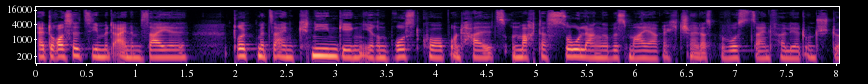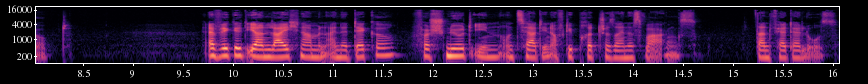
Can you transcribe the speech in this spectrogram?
Er drosselt sie mit einem Seil, drückt mit seinen Knien gegen ihren Brustkorb und Hals und macht das so lange, bis Maya recht schnell das Bewusstsein verliert und stirbt. Er wickelt ihren Leichnam in eine Decke, verschnürt ihn und zerrt ihn auf die Pritsche seines Wagens. Dann fährt er los.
